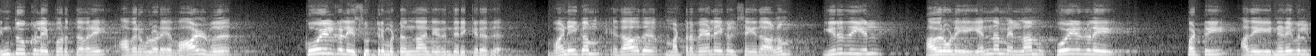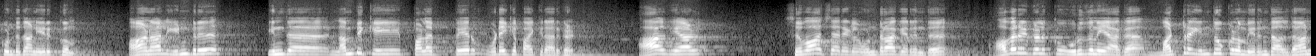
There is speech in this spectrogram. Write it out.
இந்துக்களை பொறுத்தவரை அவர்களுடைய வாழ்வு கோயில்களை சுற்றி மட்டும்தான் இருந்திருக்கிறது. வணிகம் ஏதாவது மற்ற வேலைகள் செய்தாலும் இறுதியில் அவர்களுடைய எண்ணம் எல்லாம் கோயில்களை பற்றி அதை நினைவில் கொண்டுதான் இருக்கும். ஆனால் இன்று இந்த நம்பிக்கையை பல பேர் உடைக்க பார்க்கிறார்கள். ஆகையால் சிவாச்சாரியர்கள் ஒன்றாக இருந்து அவர்களுக்கு உறுதுணையாக மற்ற இந்துக்களும் இருந்தால்தான்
